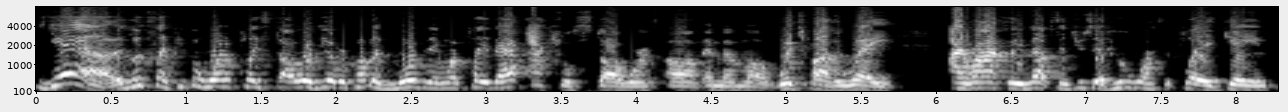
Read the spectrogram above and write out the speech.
yeah, it looks like people want to play Star Wars: The Old Republic more than they want to play that actual Star Wars um, MMO. Which, by the way, ironically enough, since you said who wants to play a game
